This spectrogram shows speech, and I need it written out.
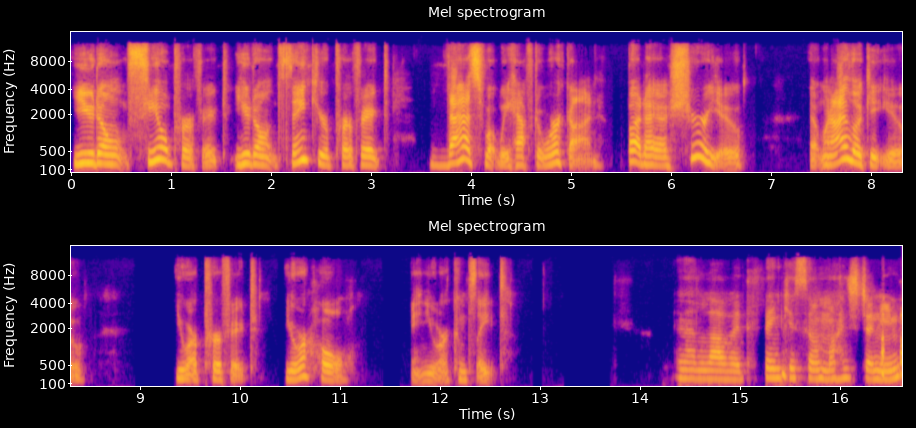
You don't feel perfect. You don't think you're perfect. That's what we have to work on. But I assure you that when I look at you, you are perfect, you are whole, and you are complete. And I love it. Thank you so much, Janine.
